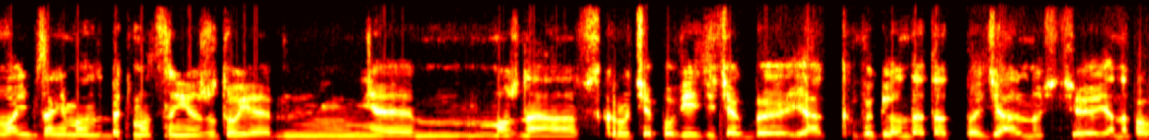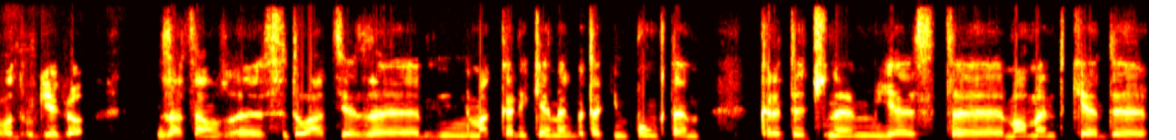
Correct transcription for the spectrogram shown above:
moim zdaniem on zbyt mocno nie rzutuje. Mm, można w skrócie powiedzieć, jakby jak wygląda ta odpowiedzialność Jana Pawła II za całą e, sytuację z mm, McCarrickiem. Jakby takim punktem krytycznym jest e, moment, kiedy E,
